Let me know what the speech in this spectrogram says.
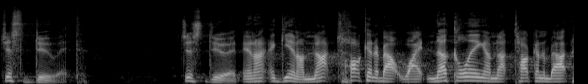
Just do it. Just do it. And I, again, I'm not talking about white knuckling. I'm not talking about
